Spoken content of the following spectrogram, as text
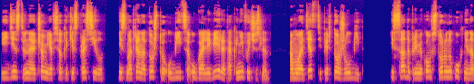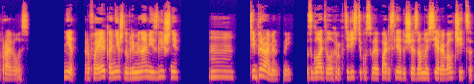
И единственное, о чем я все-таки спросила, несмотря на то, что убийца Уга Оливейра так и не вычислен, а мой отец теперь тоже убит из сада прямиком в сторону кухни направилась. Нет, Рафаэль, конечно, временами излишне... Ммм, темпераментный. Сгладила характеристику своей паре следующая за мной серая волчица.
